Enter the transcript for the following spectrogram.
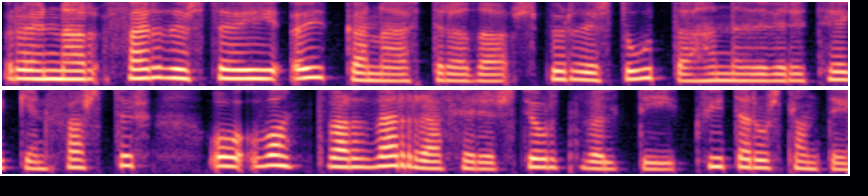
Raunar færðust þau í aukana eftir að það spurðist út að hann hefði verið tekinn fastur og vond varð verra fyrir stjórnvöldi í Kvítarúslandi.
